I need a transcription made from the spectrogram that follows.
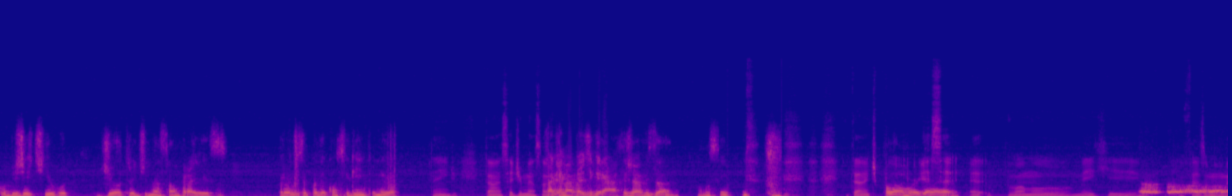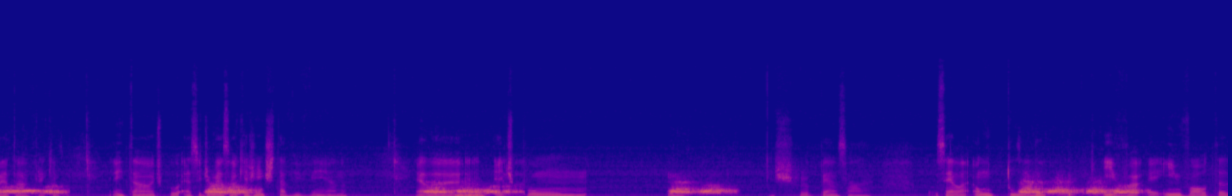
objetivo de outra dimensão pra isso. Pra você poder conseguir, entendeu? Entendi. Então essa dimensão. Só que nada é de graça, já avisando. Como assim? Então, tipo, Pelo amor, essa, é- vamos meio que fazer uma metáfora aqui. Então, tipo, essa dimensão que a gente tá vivendo, ela é, é tipo um, Deixa eu pensar. Sei lá, é um tubo e va- em volta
